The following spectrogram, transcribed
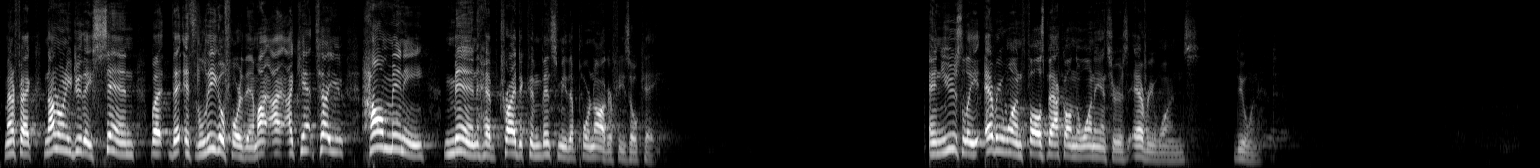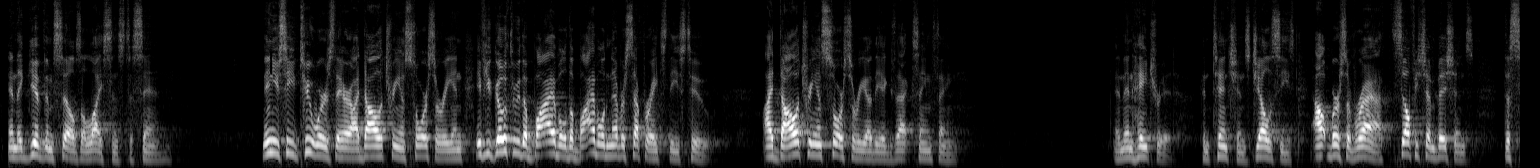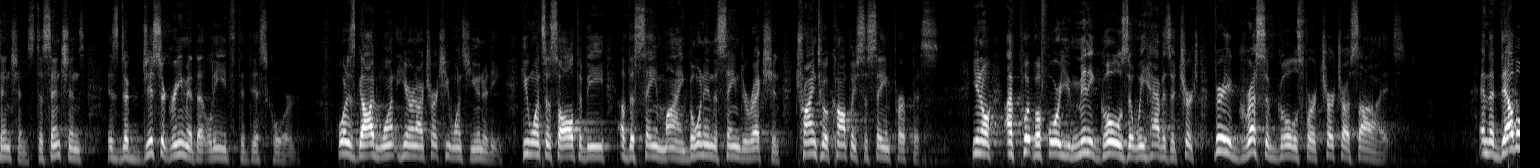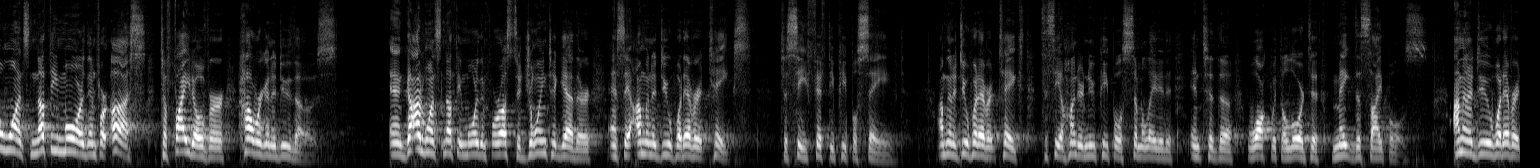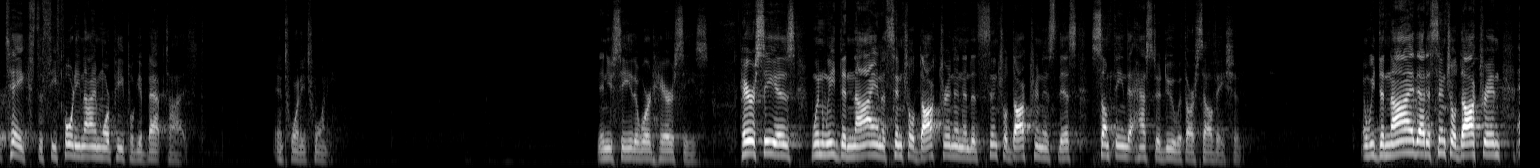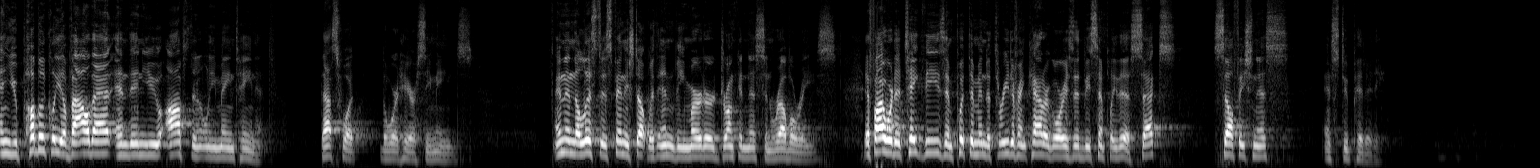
Matter of fact, not only do they sin, but it's legal for them. I, I, I can't tell you how many men have tried to convince me that pornography is okay. And usually everyone falls back on the one answer is everyone's doing it. And they give themselves a license to sin. Then you see two words there idolatry and sorcery. And if you go through the Bible, the Bible never separates these two. Idolatry and sorcery are the exact same thing. And then hatred, contentions, jealousies, outbursts of wrath, selfish ambitions, dissensions. Dissensions is the disagreement that leads to discord. What does God want here in our church? He wants unity. He wants us all to be of the same mind, going in the same direction, trying to accomplish the same purpose. You know, I've put before you many goals that we have as a church, very aggressive goals for a church our size. And the devil wants nothing more than for us to fight over how we're going to do those. And God wants nothing more than for us to join together and say, I'm going to do whatever it takes to see 50 people saved. I'm going to do whatever it takes to see 100 new people assimilated into the walk with the Lord to make disciples. I'm going to do whatever it takes to see 49 more people get baptized in 2020. Then you see the word heresies. Heresy is when we deny an essential doctrine, and an essential doctrine is this something that has to do with our salvation. And we deny that essential doctrine, and you publicly avow that, and then you obstinately maintain it. That's what the word heresy means. And then the list is finished up with envy, murder, drunkenness, and revelries. If I were to take these and put them into three different categories, it'd be simply this sex, selfishness, and stupidity.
